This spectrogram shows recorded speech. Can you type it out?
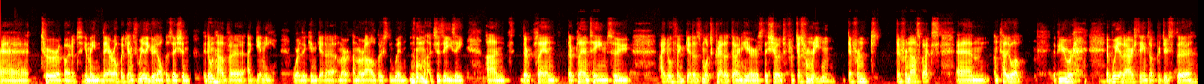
uh, tour about it. I mean, they are up against really good opposition. They don't have a, a gimme where they can get a, a, morale boost and win. No match is easy, and they're playing they're playing teams who I don't think get as much credit down here as they should. For just from reading different different aspects, um, I'm tell you what, if you were if we had Irish teams that produced the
